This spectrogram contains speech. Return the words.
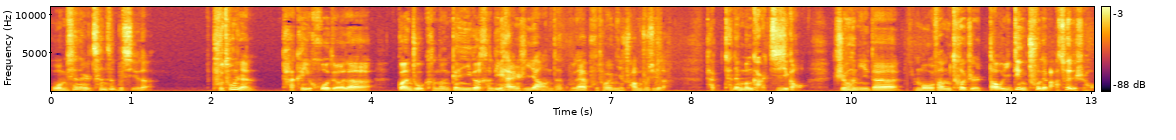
我们现在是参差不齐的，普通人他可以获得的关注，可能跟一个很厉害人是一样的。在古代，普通人你是传不出去的，他他的门槛极高，只有你的某方面特质到一定出类拔萃的时候，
